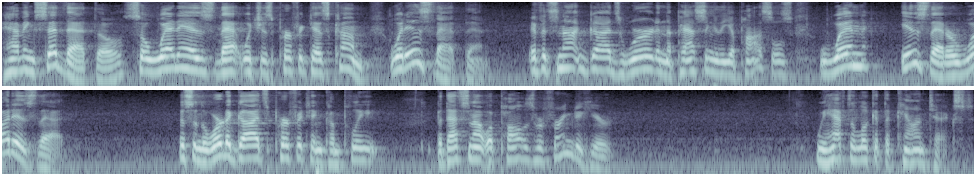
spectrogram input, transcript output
Having said that, though, so when is that which is perfect has come? What is that then? If it's not God's word and the passing of the apostles, when is that or what is that? Listen, the word of God's perfect and complete, but that's not what Paul is referring to here. We have to look at the context.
